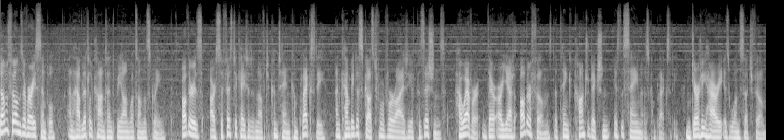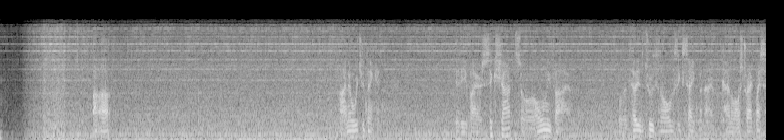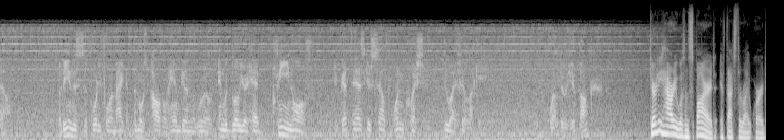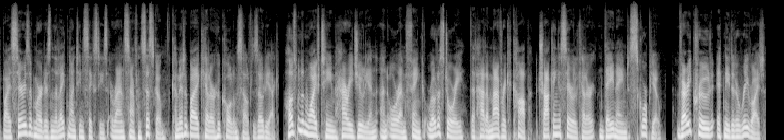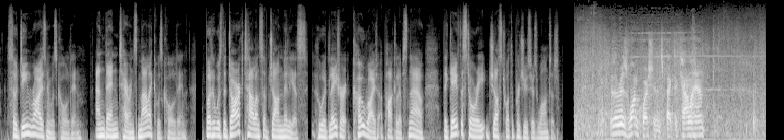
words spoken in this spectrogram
Some films are very simple and have little content beyond what's on the screen. Others are sophisticated enough to contain complexity and can be discussed from a variety of positions. However, there are yet other films that think contradiction is the same as complexity. Dirty Harry is one such film. Uh. I know what you're thinking. Did he fire six shots or only five? Well, to tell you the truth, in all this excitement, I've kind of lost track myself. But Ian, this is a 44 Magnum, the most powerful handgun in the world, and would blow your head clean off. You've got to ask yourself one question. Do I feel lucky? Well, do you, punk? Dirty Harry was inspired, if that's the right word, by a series of murders in the late 1960s around San Francisco, committed by a killer who called himself Zodiac. Husband and wife team Harry Julian and O.R.M. Fink wrote a story that had a maverick cop tracking a serial killer they named Scorpio. Very crude, it needed a rewrite, so Dean Riesner was called in, and then Terrence Malick was called in. But it was the dark talents of John Milius, who would later co write Apocalypse Now, that gave the story just what the producers wanted. So there is one question, Inspector Callahan.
